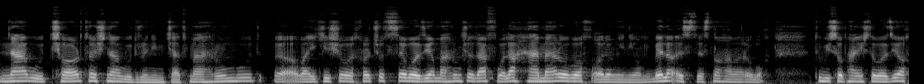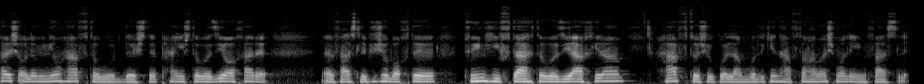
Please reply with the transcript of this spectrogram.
نبود. چهار تاش نبود رو نیمکت. محروم بود و یکیشو اخراج شد. سه بازی ها محروم شد رفت بالا همه رو باخت آلومینیوم. بلا استثنا همه رو باخت. تو 25 تا بازی آخرش آلومینیوم 7 تا برد. داشته 5 تا بازی آخر فصل پیشو باخته. تو این 17 تا بازی اخیرم هفت تاشو کلا برده که این هفته همش مال این فصله.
